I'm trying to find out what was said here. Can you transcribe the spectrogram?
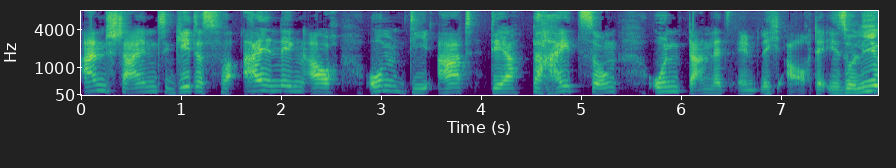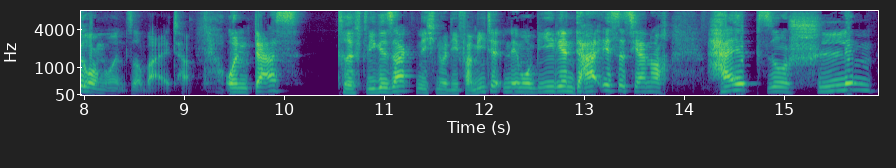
Anscheinend geht es vor allen Dingen auch um die Art der Beheizung und dann letztendlich auch der Isolierung und so weiter. Und das trifft, wie gesagt, nicht nur die vermieteten Immobilien, da ist es ja noch halb so schlimm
